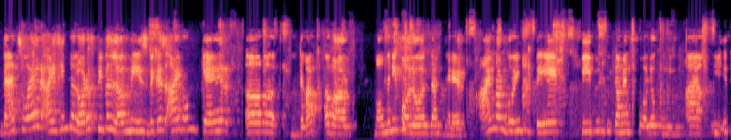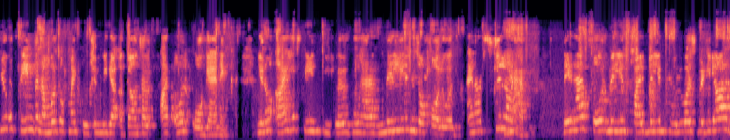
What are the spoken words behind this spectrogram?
that's where I think a lot of people love me is because I don't care a duck about how many followers are there. I'm not going to pay people to come and follow me. Uh, if you have seen the numbers of my social media accounts are, are all organic. You know, I have seen people who have millions of followers and are still not happy they have four million five million followers but यार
